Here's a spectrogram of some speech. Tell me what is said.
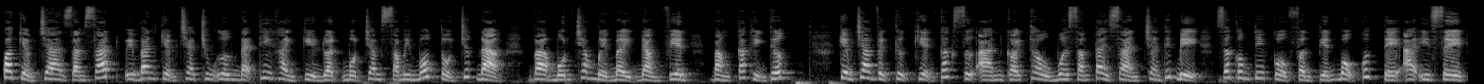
Qua kiểm tra giám sát, Ủy ban Kiểm tra Trung ương đã thi hành kỷ luật 161 tổ chức đảng và 417 đảng viên bằng các hình thức kiểm tra việc thực hiện các dự án gói thầu mua sắm tài sản trang thiết bị do công ty cổ phần tiến bộ quốc tế AIC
